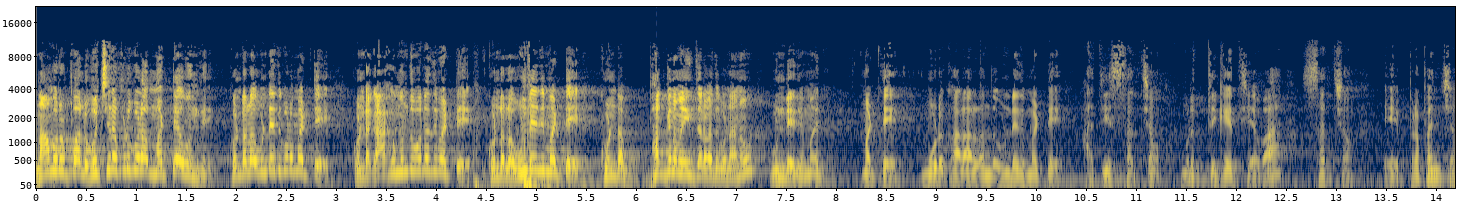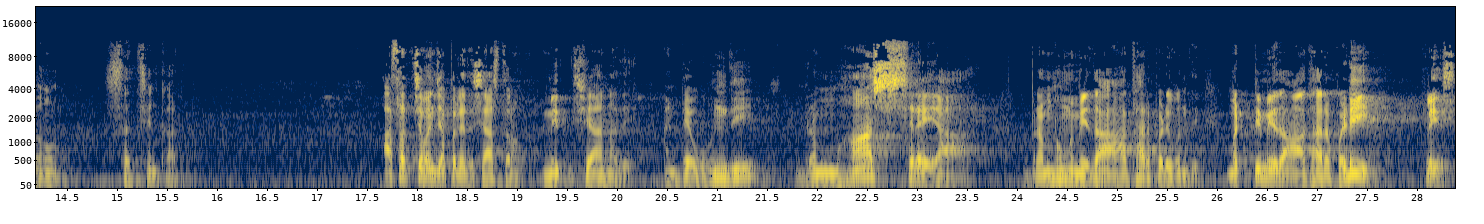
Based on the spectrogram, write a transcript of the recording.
నామరూపాలు వచ్చినప్పుడు కూడా మట్టే ఉంది. కొండలో ఉండేది కూడా మట్టే. కొండ కాకముందు ఉన్నది మట్టే. కుండలో ఉండేది మట్టే. కుండ భగ్నమైన తర్వాత కూడాను ఉండేది మ- మట్టే. మూడు కాలాలందు ఉండేది మట్టే. అది సత్యం. మృతికేత్యవా సత్యం. ఏ ప్రపంచం సత్యం కాదు. అసత్యం అని చెప్పలేదు శాస్త్రం. మిథ్య అన్నది. అంటే ఉంది బ్రహ్మాశ్రయ. బ్రహ్మము మీద ఆధారపడి ఉంది. మట్టి మీద ఆధారపడి ప్లీజ్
